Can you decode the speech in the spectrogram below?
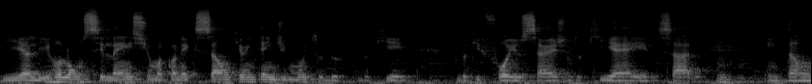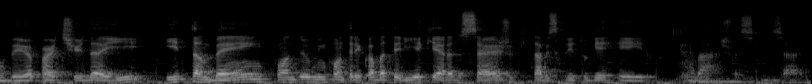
e ali rolou um silêncio, uma conexão que eu entendi muito do, do que do que foi o Sérgio, do que é ele, sabe? Então veio a partir daí e também quando eu me encontrei com a bateria que era do Sérgio, que estava escrito Guerreiro embaixo, assim, sabe?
